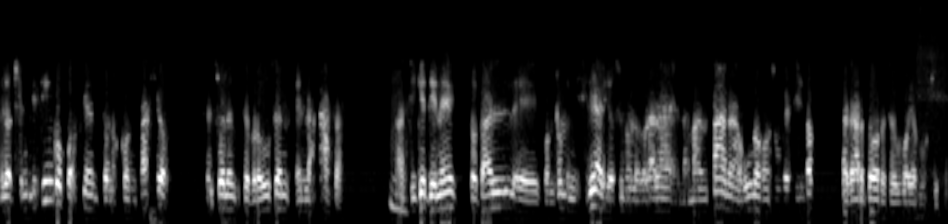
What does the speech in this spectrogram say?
el 85% de los contagios se suelen se producen en las casas. Así que tiene total eh, control domiciliario. Si uno lograra en la manzana, uno con sus vecinos, sacar todo reservorio de mosquitos.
